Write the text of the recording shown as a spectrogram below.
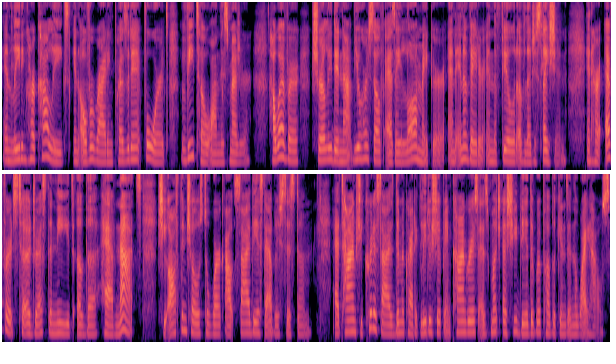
and leading her colleagues in overriding President Ford's veto on this measure. However, Shirley did not view herself as a lawmaker and innovator in the field of legislation. In her efforts to address the needs of the have-nots, she she often chose to work outside the established system. At times, she criticized Democratic leadership in Congress as much as she did the Republicans in the White House.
